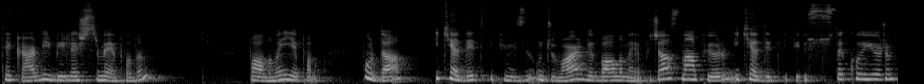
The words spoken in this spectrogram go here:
Tekrar bir birleştirme yapalım. Bağlamayı yapalım. Burada 2 adet ipimizin ucu var ve bağlama yapacağız. Ne yapıyorum? 2 adet ipi üst üste koyuyorum.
